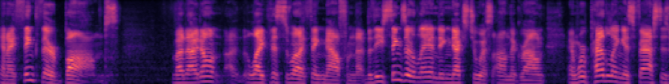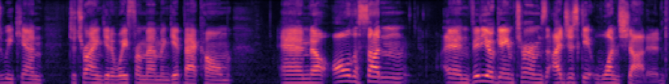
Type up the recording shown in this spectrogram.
And I think they're bombs. But I don't, like, this is what I think now from that. But these things are landing next to us on the ground. And we're pedaling as fast as we can to try and get away from them and get back home. And uh, all of a sudden, in video game terms, I just get one-shotted.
